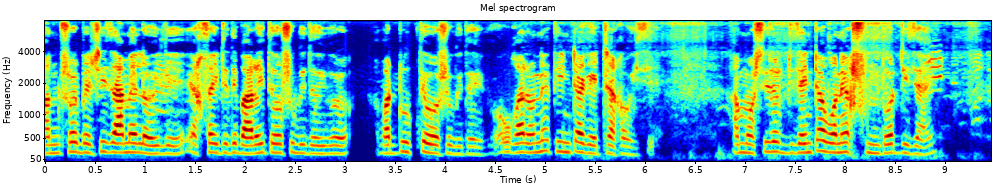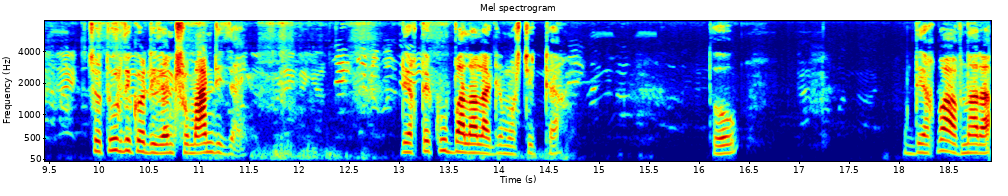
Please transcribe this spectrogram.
মানুষের বেশি জামেল হইলে এক সাইডে দিয়ে বাড়াইতে অসুবিধা হইব, আবার ঢুকতে অসুবিধা হইব। ও কারণে তিনটা গেট রাখা হয়েছে আর মসজিদের ডিজাইনটাও অনেক সুন্দর ডিজাইন চতুর্দিকের ডিজাইন সমান ডিজাইন দেখতে খুব ভালো লাগে মসজিদটা। তো দেখবা আপনারা।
